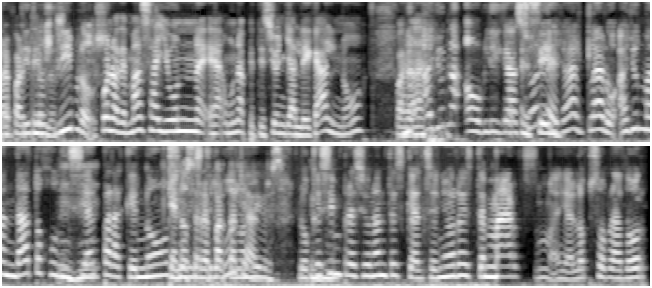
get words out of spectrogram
repartir, los libros. Bueno, además hay eh, una petición ya legal, ¿no? hay una obligación legal, claro. Hay un mandato judicial para que no que se no se repartan los libros. Lo que es impresionante es que al señor este Marx y al Obrador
